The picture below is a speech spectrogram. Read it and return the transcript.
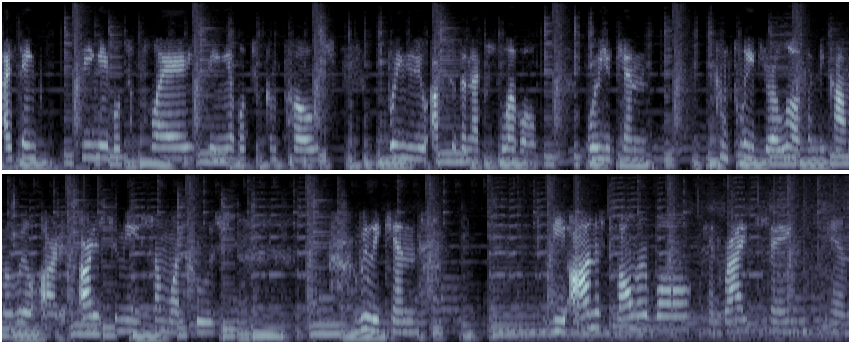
I think being able to play, being able to compose, brings you up to the next level where you can complete your look and become a real artist. Artist to me is someone who's really can be honest, vulnerable, can write, sing, and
